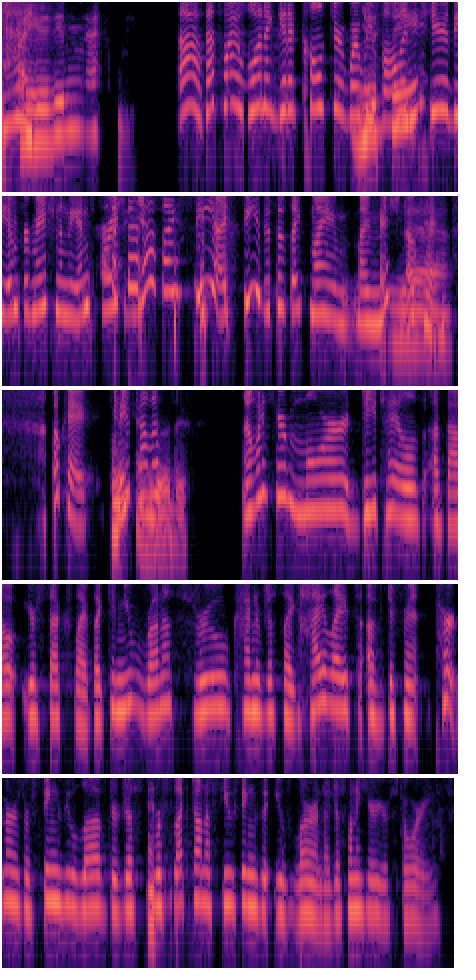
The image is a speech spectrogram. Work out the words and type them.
and you didn't ask me." Ah, that's why I want to get a culture where we You see? volunteer the information and the inspiration. yes, I see. I see. This is like my my mission. Okay. Yeah. Okay. Can we you tell can us this. I want to hear more details about your sex life. Like, can you run us through kind of just like highlights of different partners or things you loved, or just Mhm. reflect on a few things that you've learned? I just want to hear your stories.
